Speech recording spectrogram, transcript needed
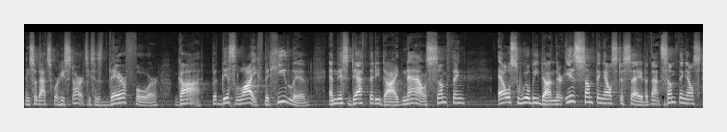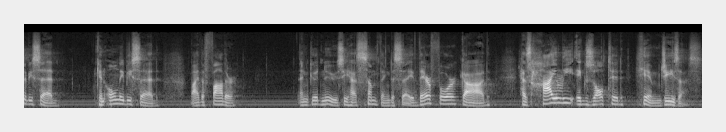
And so that's where he starts. He says, Therefore, God. But this life that he lived and this death that he died, now something else will be done. There is something else to say, but that something else to be said can only be said by the Father. And good news, he has something to say. Therefore, God has highly exalted him, Jesus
